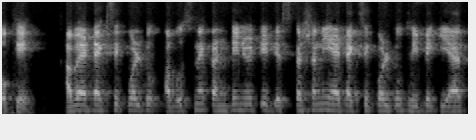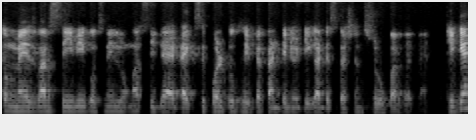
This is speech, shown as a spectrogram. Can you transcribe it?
okay अब एट एक्स इक्वल टू अब उसने कंटिन्यूटी डिस्कशन ही at x equal to three पे किया है तो मैं इस बार सी भी कुछ नहीं लूँगा, सीधे at x equal to three पे कंटिन्यूटी का डिस्कशन शुरू कर देते हैं, ठीक है?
